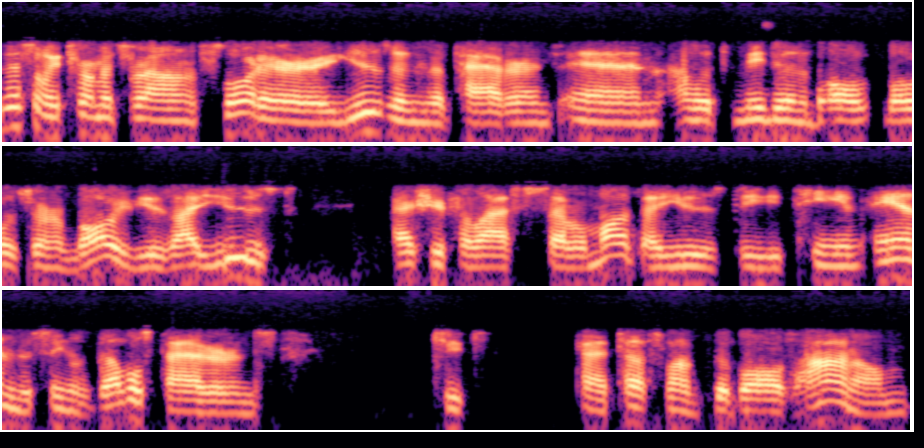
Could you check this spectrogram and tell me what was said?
there's so many tournaments around the Florida area using the patterns, and with me doing the ball bowlers journal ball reviews, I used actually for the last several months. I used the team and the singles doubles patterns to kind of touch my, the balls on them.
